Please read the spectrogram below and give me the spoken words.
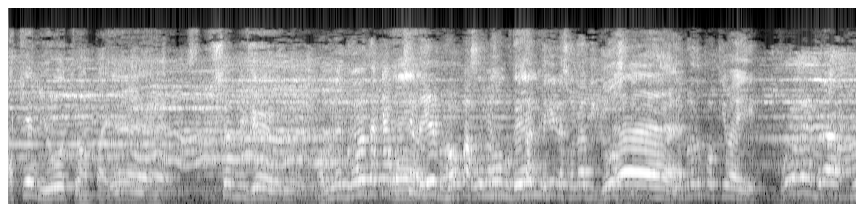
aquele outro, rapaz. É, deixa eu me ver. Vamos lembrando, daqui a pouco É, você lembra. Vamos passando o mais um pouco dele- trilha sonora de Ghost. É. Tá lembrando um pouquinho aí. Vou lembrar aqui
